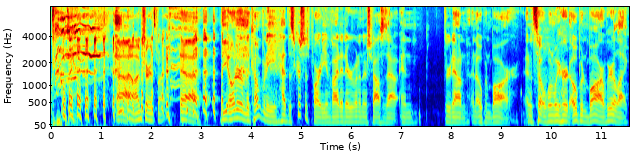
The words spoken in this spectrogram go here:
oh, I'm sure it's fine. the owner of the company had this Christmas party, invited everyone and their spouses out, and threw down an open bar. And so when we heard open bar, we were like,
